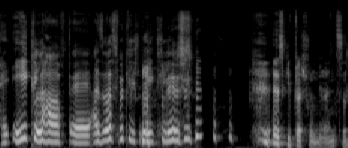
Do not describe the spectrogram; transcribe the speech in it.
Ekelhaft, ey. Also das ist wirklich eklig. Es gibt da schon Grenzen.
